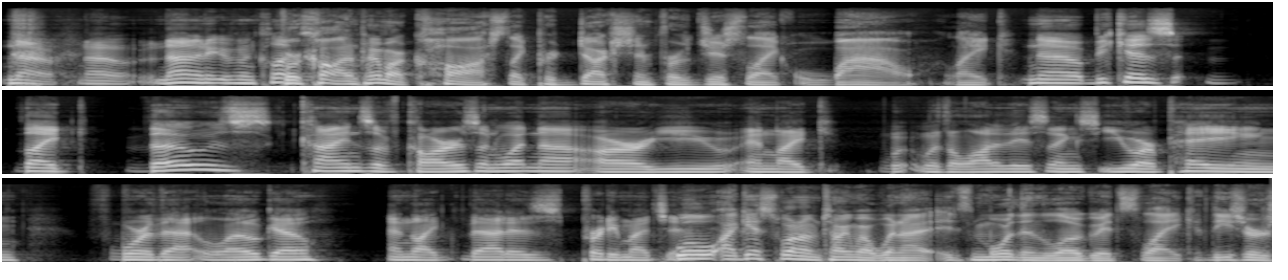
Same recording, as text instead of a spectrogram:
No, no, not even close. for cost, I'm talking about cost, like production for just like wow, like No, because like those kinds of cars and whatnot are you and like w- with a lot of these things, you are paying for that logo, and like that is pretty much it. Well, I guess what I'm talking about when I it's more than the logo. It's like these are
